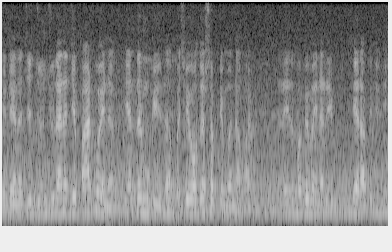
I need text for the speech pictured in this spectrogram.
એટલે એના જે જૂન, જુલાઈના જે પાઠ હોય ને, એ અંદર મૂકી દીધા. પછી ઓગસ્ટ, સપ્ટેમ્બરના પાઠ. અને એ બબે મહિનાની ફેર આપી દીધી.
